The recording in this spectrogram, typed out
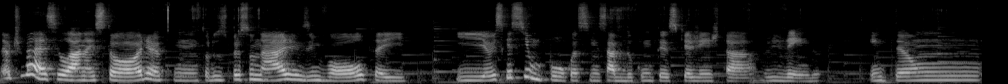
eu tivesse lá na história com todos os personagens em volta e e eu esqueci um pouco, assim, sabe, do contexto que a gente está vivendo. Então,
